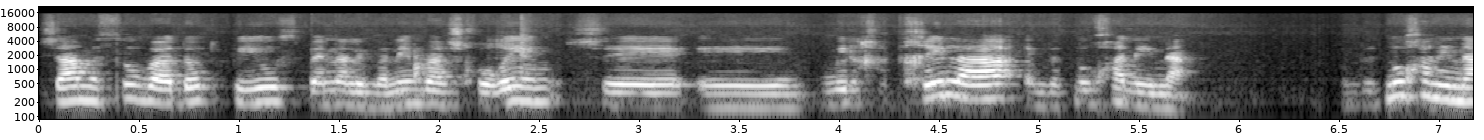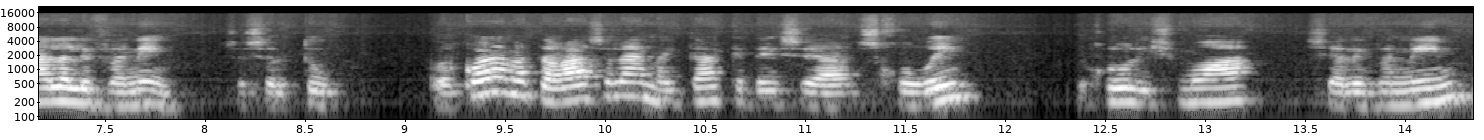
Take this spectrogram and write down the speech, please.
שם עשו ועדות פיוס בין הלבנים והשחורים, שמלכתחילה הם נתנו חנינה. הם נתנו חנינה ללבנים ששלטו, אבל כל המטרה שלהם הייתה כדי שהשחורים יוכלו לשמוע שהלבנים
